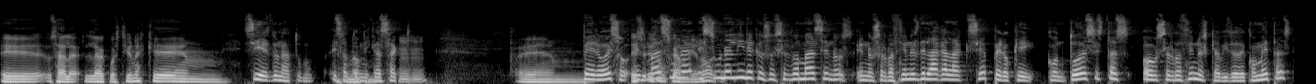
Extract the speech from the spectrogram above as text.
Eh, o sea, la, cuestión es que... Mm, sí, es de un átomo, es, atómica, exacto. Em, pero eso, es, más una, es una línea que se observa más en, en, observaciones de la galaxia, pero que con todas estas observaciones que ha habido de cometas,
